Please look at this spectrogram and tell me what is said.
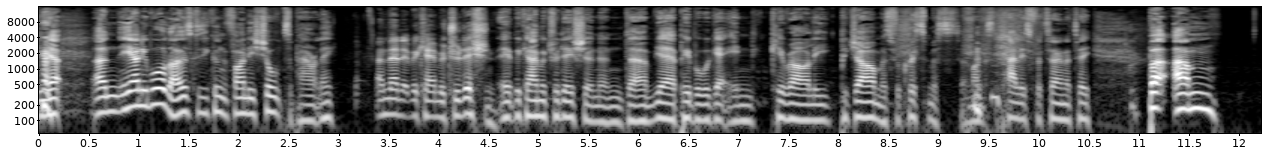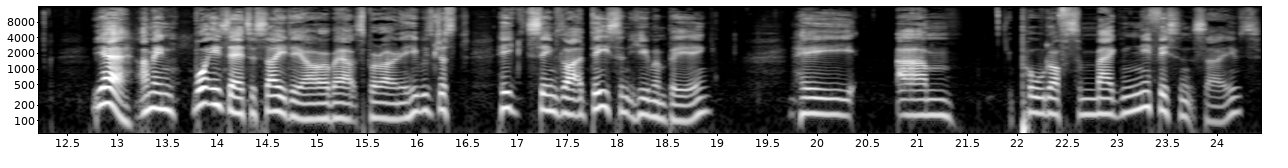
yep. And he only wore those because he couldn't find his shorts, apparently. And then it became a tradition. It became a tradition, and um, yeah, people were getting Kiraly pajamas for Christmas amongst the Palace fraternity. But um, yeah, I mean, what is there to say, Dr, about Speroni? He was just, he seems like a decent human being. He um, pulled off some magnificent saves.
